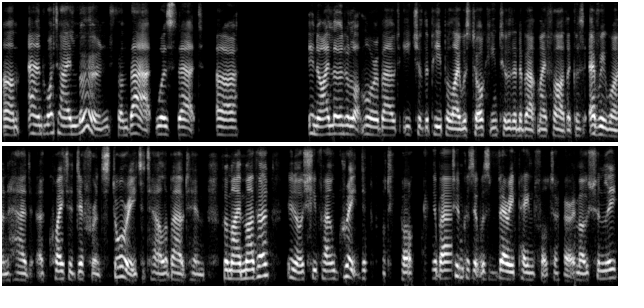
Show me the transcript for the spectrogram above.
Um, and what I learned from that was that, uh, you know, I learned a lot more about each of the people I was talking to than about my father, because everyone had a, quite a different story to tell about him. For my mother, you know, she found great difficulty talking about him because it was very painful to her emotionally.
